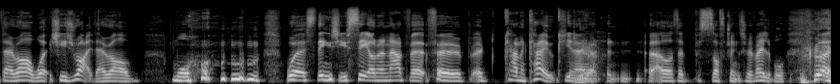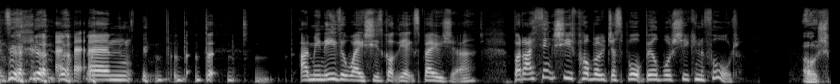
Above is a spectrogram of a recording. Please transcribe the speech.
there are she's right. There are more worse things you see on an advert for a can of Coke. You know, yeah. other soft drinks are available. But, uh, um, but, but I mean, either way, she's got the exposure. But I think she's probably just bought billboards she can afford. Oh, she,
